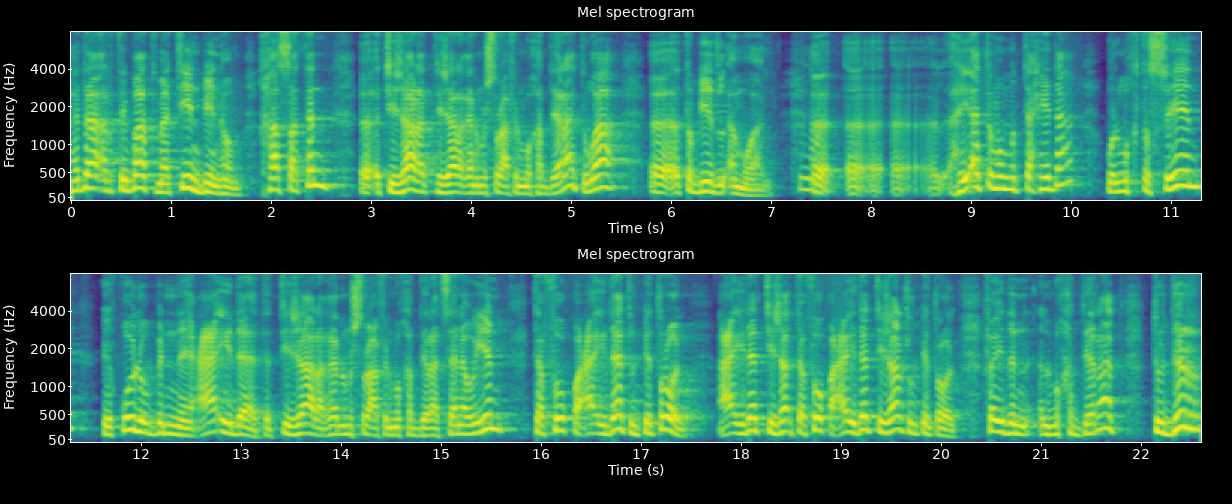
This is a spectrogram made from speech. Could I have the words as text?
هذا ارتباط متين بينهم خاصة تجارة التجارة غير المشروعة في المخدرات وتبييض الأموال نعم. هيئة الأمم المتحدة والمختصين يقولوا بأن عائدات التجارة غير المشروعه في المخدرات سنويا تفوق عائدات البترول عائدات تجارة تفوق عائدات تجارة البترول. فاذا المخدرات تدر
